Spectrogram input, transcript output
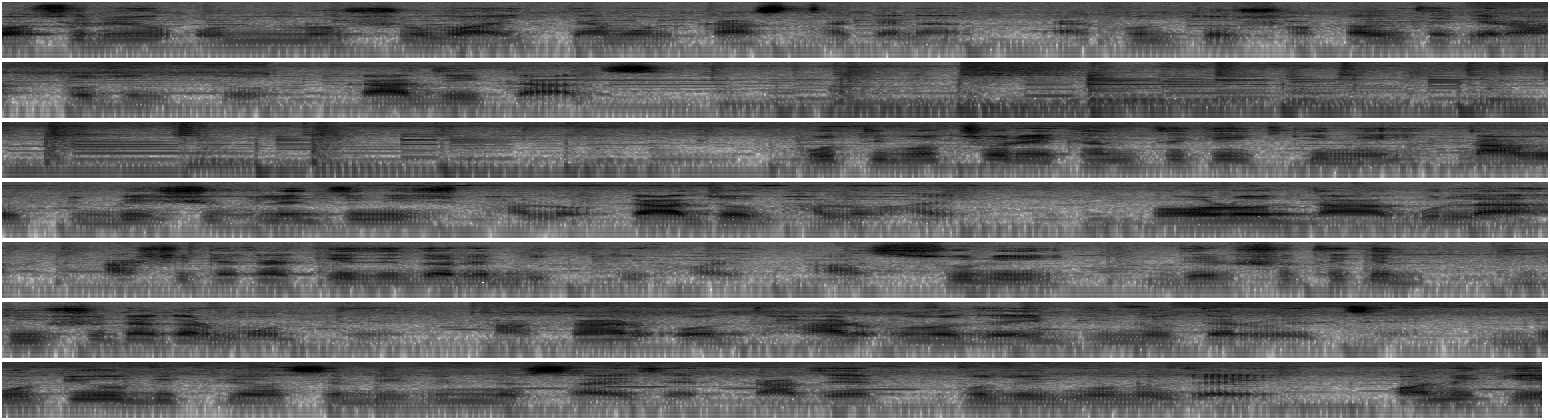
বছরের অন্য সময় তেমন কাজ থাকে না। এখন তো সকাল থেকে রাত পর্যন্ত কাজই কাজ। প্রতি বছর এখান থেকেই কিনে, দাম একটু বেশি হলে জিনিস ভালো, কাজও ভালো হয়। বড় দাগুলা আশি টাকা কেজি দরে বিক্রি হয়। আর ছুরি দেড়শো থেকে দুইশো টাকার মধ্যে। আকার ও ধার অনুযায়ী ভিন্নতা রয়েছে। বটিও বিক্রি হচ্ছে বিভিন্ন সাইজের কাজের উপযোগী অনুযায়ী। অনেকে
